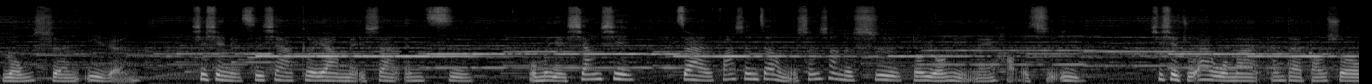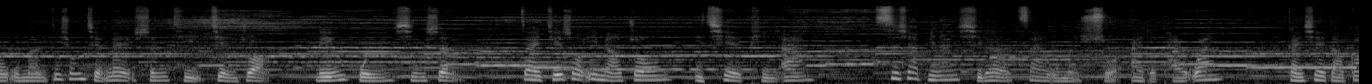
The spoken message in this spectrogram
容神一人。谢谢你赐下各样美善恩赐，我们也相信，在发生在我们身上的事，都有你美好的旨意。谢谢主爱我们，恩待保守我们弟兄姐妹身体健壮。灵魂兴盛，在接受疫苗中一切平安，赐下平安喜乐，在我们所爱的台湾。感谢祷告，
